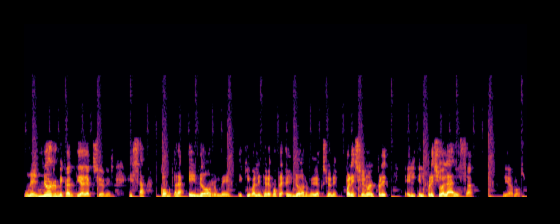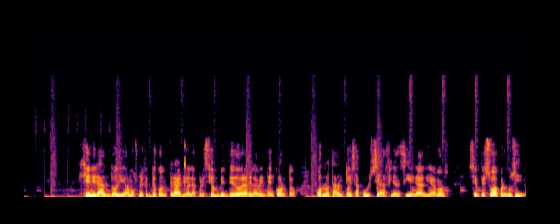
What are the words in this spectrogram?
una enorme cantidad de acciones. Esa compra enorme, equivalente a una compra enorme de acciones, presionó el, el, precio al alza, digamos, generando, digamos, un efecto contrario a la presión vendedora de la venta en corto. Por lo tanto, esa pulseada financiera, digamos, se empezó a producir.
